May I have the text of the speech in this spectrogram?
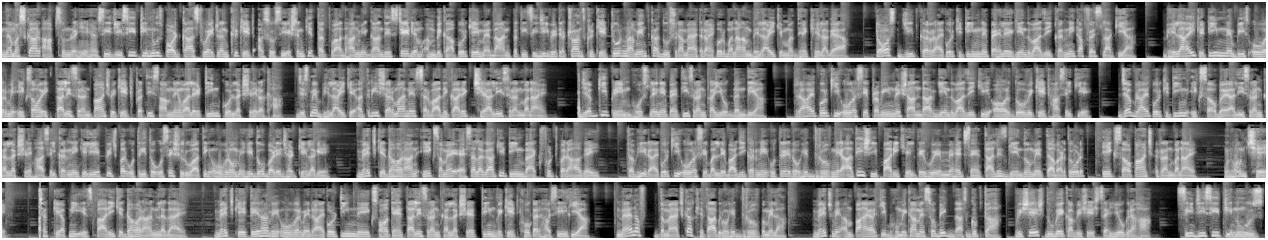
नमस्कार, आप सुन रहे हैं C G C T news podcast veteran cricket association के तत्वाधान में गांधी स्टेडियम, अंबिकापुर के मैदान प्रति C G trans cricket tournament का दूसरा मैच रायपुर बनाम भिलाई के मध्य खेला गया। टॉस जीतकर रायपुर की टीम ने पहले गेंदबाजी करने का फैसला किया। भिलाई की टीम ने 20 ओवर में 141 रन, पाँच विकेट प्रति सामने वाले टीम को लक्ष्य रखा, जिसमें भिलाई के अत्री शर्मा ने सर्वाधिकारिक 46 रन बनाए। जबकि प्रेम भोसले ने 35 रन का योगदान दिया। रायपुर की ओर से प्रवीण ने शानदार गेंदबाजी की और दो विकेट हासिल किए। जब रायपुर की टीम 142 रन का लक्ष्य हासिल करने के लिए पिच पर उतरी तो उसे शुरुआती ओवरों में ही दो बड़े झटके लगे। मैच के दौरान एक समय ऐसा लगा कि टीम बैकफुट पर आ गई। तभी रायपुर की ओर से बल्लेबाजी करने उतरे रोहित ध्रुव ने आतिशी पारी खेलते हुए महज सैतालीस गेंदों में तबड़तोड़ 105 रन बनाए। उन्होंने छह छक्के अपनी इस पारी के दौरान लगाए। मैच के तेरह में ओवर में रायपुर टीम ने एक सौ तैंतालीस रन का लक्ष्य तीन विकेट खोकर हासिल किया। मैन ऑफ़ द मैच का खिताब रोहित ध्रुव को मिला। मैच में अंपायर की भूमिका में सुबिक दास गुप्ता विशेष दुबे का विशेष सहयोग रहा। सी जी सी टी न्यूज़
